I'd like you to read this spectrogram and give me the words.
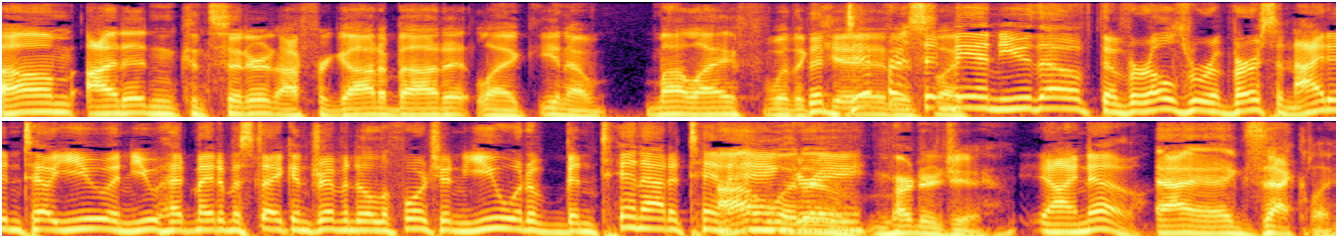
Um, I didn't consider it. I forgot about it. Like you know, my life with a The kid. The difference in like, me and you, though, if the roles were reversed and I didn't tell you and you had made a mistake and driven to La Fortune, you would have been 10 out of 10 I would angry. have murdered you. Yeah, I know. I, exactly.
